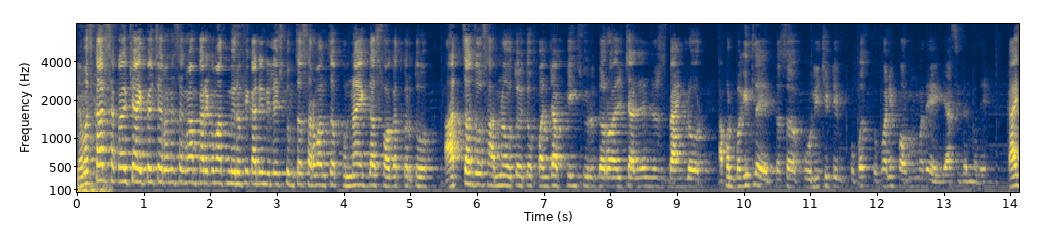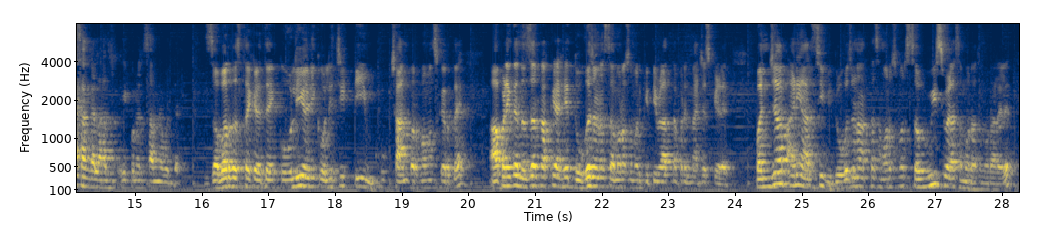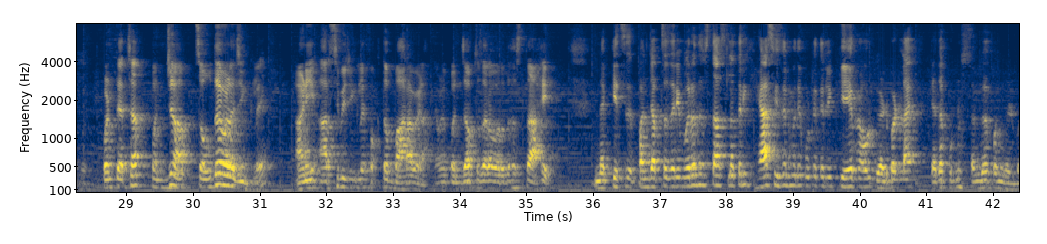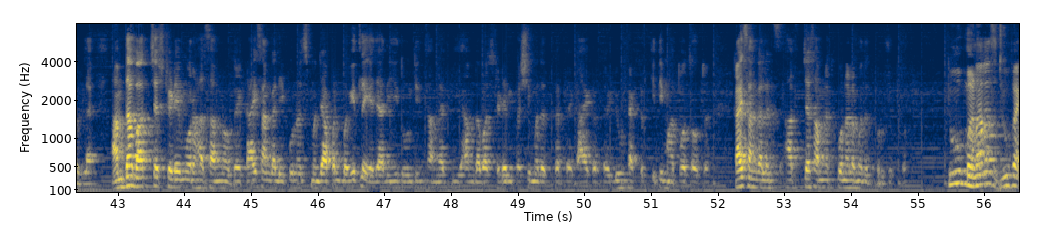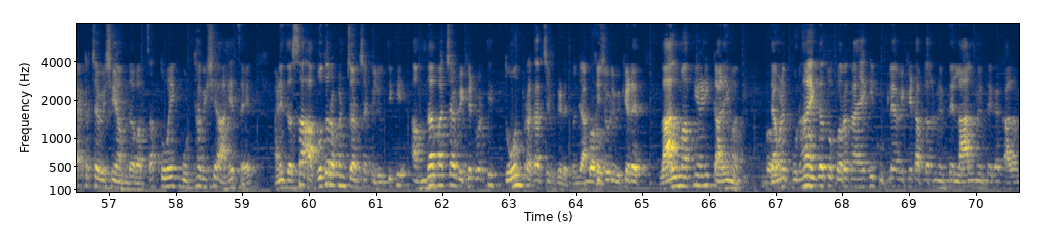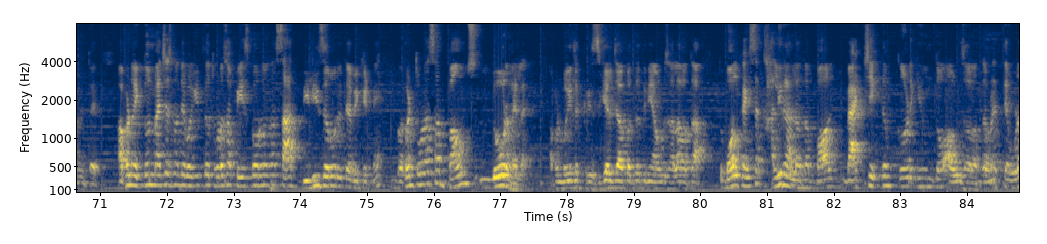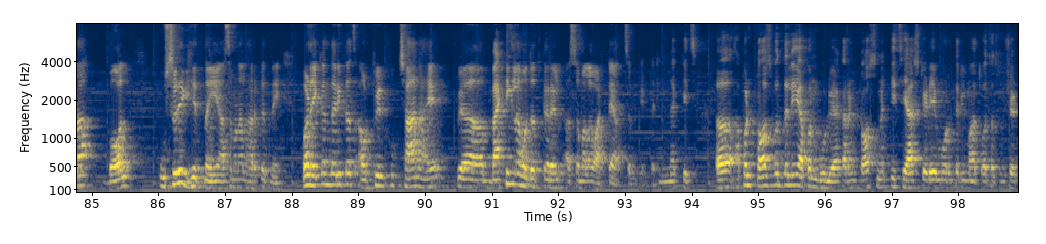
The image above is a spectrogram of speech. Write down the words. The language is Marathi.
नमस्कार सकाळच्या आयपीएलच्या रणसंग्राम कार्यक्रमात मी रफिक आणि निलेश तुमचं सर्वांचं पुन्हा एकदा स्वागत करतो. आजचा जो सामना होतोय तो पंजाब किंग्स विरुद्ध रॉयल चॅलेंजर्स बँगलोर. आपण बघितलंय तसं कोहलीची टीम खूपच तुफानी फॉर्ममध्ये आहे या सीझनमध्ये. काय सांगाल आज एकूणच सामन्याबद्दल? जबरदस्त खेळते कोहली आणि कोहलीची टीम खूप छान परफॉर्मन्स करते आपण एकदा नजर टाकूया हे दोघं जण समोरासमोर किती वेळा आतापर्यंत मॅचेस खेळले पंजाब आणि आरसीबी दोघं जण आता समोरासमोर सव्वीस वेळा समोरासमोर आलेले आहेत. पण त्याच्यात पंजाब चौदा वेळा जिंकले आणि आरसीबी जिंकले फक्त बारा वेळा. त्यामुळे पंजाबचं जरा वरदहस्त आहे. नक्कीच पंजाबचा जरी बरदस्त असला तरी ह्या सीझनमध्ये कुठेतरी के एल राहुल गडबडलाय. त्याचा पूर्ण संघ पण गडबडलाय. अहमदाबादच्या स्टेडियमवर हा सामना होतोय. काय सांगाल एकूणच? म्हणजे आपण बघितलंय याच्या आधी दोन तीन सामन्यात की अहमदाबाद स्टेडियम कशी मदत करतंय काय करतंय ड्यू फॅक्टर किती महत्त्वाचा होतोय. काय सांगाल आजच्या सामन्यात कोणाला मदत करू शकतो? तू म्हणालास ड्यू फॅक्टरच्या विषयी अहमदाबादचा. तो एक मोठा विषय आहेच आहे. आणि जसं अगोदर आपण चर्चा केली होती की अहमदाबादच्या विकेटवरती दोन प्रकारचे विकेट आहेत. म्हणजे अख्खी बरोबर. जेवढी विकेट आहेत लाल माती आणि काळी माती. त्यामुळे पुन्हा एकदा तो फरक आहे की कुठल्या विकेट आपल्याला मिळते लाल मिळते का काळं मिळतंय. आपण एक दोन मॅचेस मध्ये बघितलं थोडासा पेस बॉलरला साथ दिली जरूर त्या विकेटने. पण थोडासा बाउन्स लो राहिलाय आपण बघितलं क्रिस गेल ज्या पद्धतीने आउट झाला होता तो बॉल काहीसा खाली राहिला होता. बॉल बॅटची एकदम कड घेऊन तो आउट झाला होता. त्यामुळे तेवढा बॉल उसळी घेत नाहीये असं म्हणायला हरकत नाही. पण एकंदरीतच आउटफील्ड खूप छान आहे. बॅटिंगला मदत करेल असं मला वाटतंय आजचं विकेट तरी. नक्कीच. आपण टॉस बद्दलही आपण बोलूया कारण टॉस नक्कीच या स्टेडियमवर तरी महत्वाचाच विषय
